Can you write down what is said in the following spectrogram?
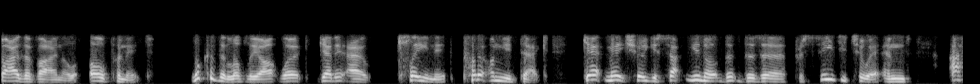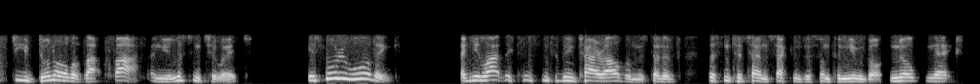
buy the vinyl, open it, look at the lovely artwork, get it out, clean it, put it on your deck, get, make sure you, you know, that there's a procedure to it. And after you've done all of that faff and you listen to it, it's more rewarding. And you're likely to listen to the entire album instead of listen to 10 seconds of something new and go, nope, next.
